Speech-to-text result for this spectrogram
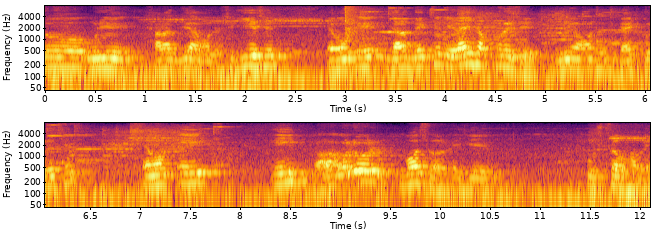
তো উনি সারা দিয়ে আমাদের শিখিয়েছেন এবং এই যারা দেখছেন এরাই সব করেছে। উনি আমাদের গাইড করেছেন এবং এই এই বছর এই যে উৎসব হবে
